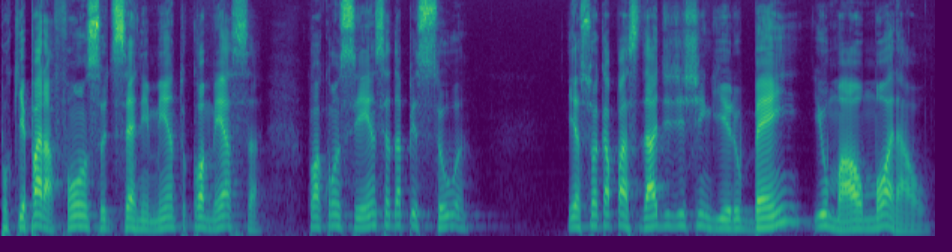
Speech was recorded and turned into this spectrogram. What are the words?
Porque para Afonso o discernimento começa com a consciência da pessoa e a sua capacidade de distinguir o bem e o mal moral.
